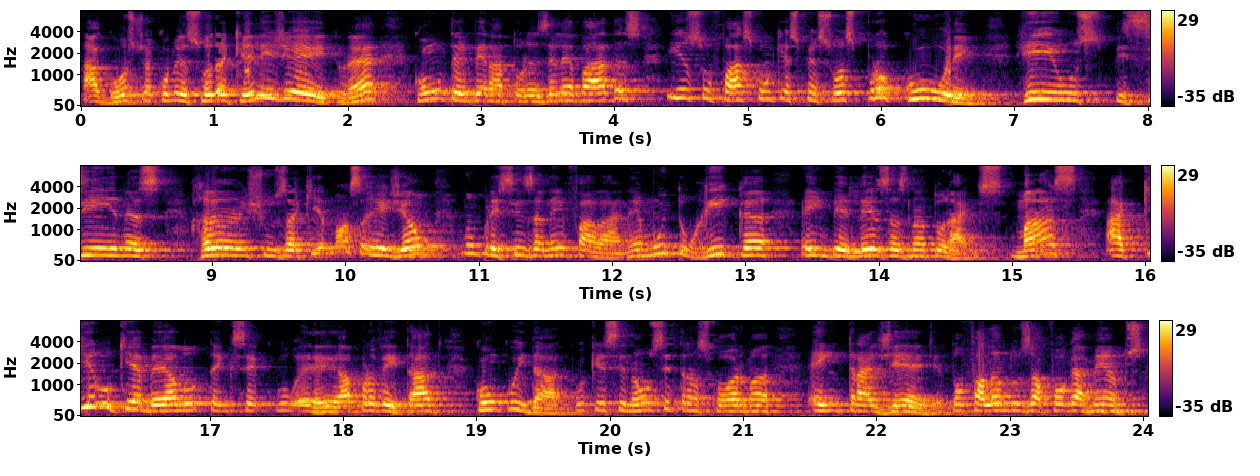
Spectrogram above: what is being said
agosto já começou daquele jeito, né? Com temperaturas elevadas, isso faz com que as pessoas procurem rios, piscinas, ranchos. Aqui, nossa região não precisa nem falar, né? Muito rica em belezas naturais. Mas aquilo que é belo tem que ser é, aproveitado com cuidado, porque senão se transforma em tragédia. Estou falando dos afogamentos.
